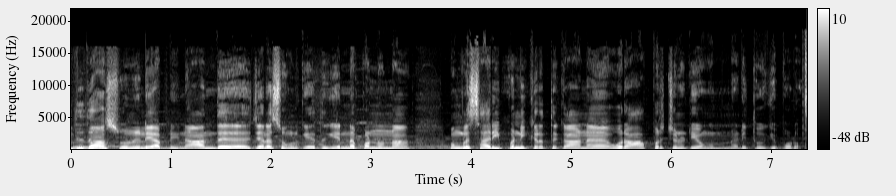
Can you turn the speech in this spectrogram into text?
இதுதான் சூழ்நிலை அப்படின்னா அந்த ஜெலஸ் உங்களுக்கு எது என்ன பண்ணுன்னா உங்களை சரி பண்ணிக்கிறதுக்கான ஒரு ஆப்பர்ச்சுனிட்டியை உங்கள் முன்னாடி தூக்கி போடும்.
